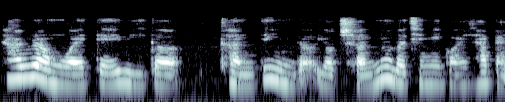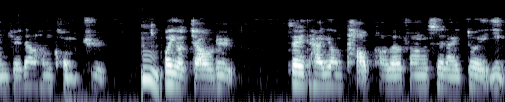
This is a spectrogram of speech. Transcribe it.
他认为给予一个肯定的、有承诺的亲密关系，他感觉到很恐惧，嗯，会有焦虑，所以他用逃跑的方式来对应。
